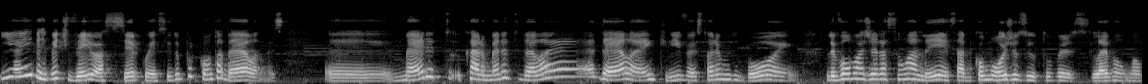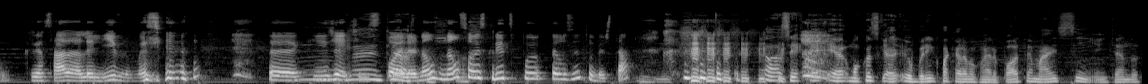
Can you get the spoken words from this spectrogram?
E aí, de repente, veio a ser conhecido por conta dela, mas é, mérito, cara, o mérito dela é, é, dela, é incrível, a história é muito boa, levou uma geração a ler, sabe? Como hoje os youtubers levam uma criançada a ler livro, mas. é, que, hum, gente, é, spoiler, não, não são escritos por, pelos youtubers, tá? não, assim, é, é, uma coisa que eu brinco pra caramba com Harry Potter, mas sim, eu entendo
